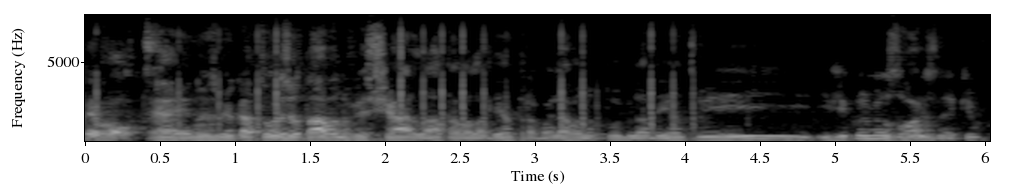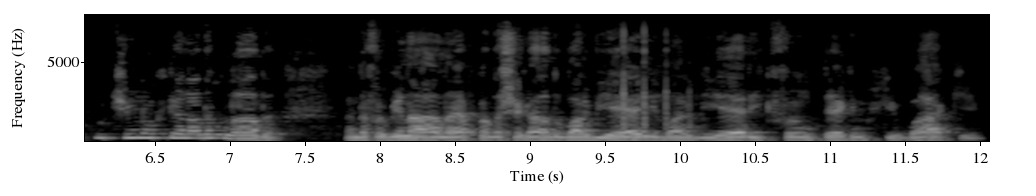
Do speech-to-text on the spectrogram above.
Revolta. É, em 2014 eu tava no vestiário lá, tava lá dentro, trabalhava no clube lá dentro e, e vi com os meus olhos, né? Que o time não queria nada com nada. Ainda foi bem na, na época da chegada do Barbieri, Barbieri, que foi um técnico que, bah, que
